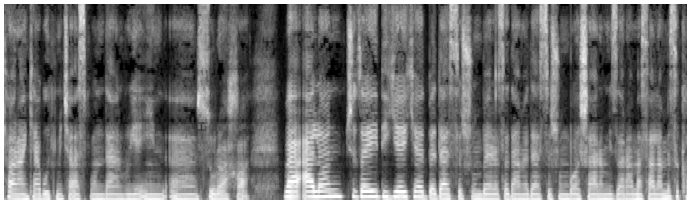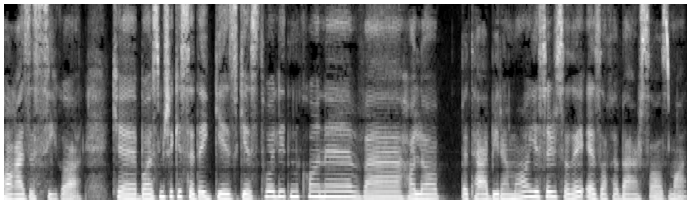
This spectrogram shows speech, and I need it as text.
تارنکبوت میچسبوندن روی این سوراخ ها و الان چیزای دیگه که به دستشون برسه دم دستشون باشه رو می‌ذارن. مثلا مثل کاغذ سیگار که باعث میشه که صدای گزگز تولید می‌کنه و حالا به تعبیر ما یه سری صدای اضافه بر سازمان.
